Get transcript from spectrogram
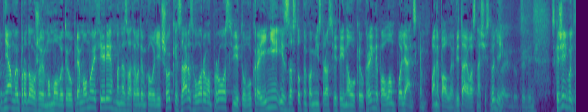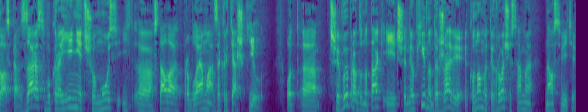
дня. Ми продовжуємо мовити у прямому ефірі. Мене звати Вадим Колодійчук. І зараз говоримо про освіту в Україні із заступником міністра освіти і науки України Павлом Полянським. Пане Павле, вітаю вас в нашій студії. Добрий день. Скажіть, будь ласка, зараз в Україні чомусь е, стала проблема закриття шкіл. От е, чи виправдано так, і чи необхідно державі економити гроші саме на освіті?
